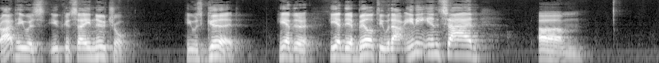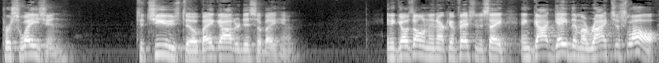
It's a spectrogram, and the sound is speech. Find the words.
Right? He was you could say neutral. He was good. He had the he had the ability without any inside um, persuasion to choose to obey God or disobey him. And it goes on in our confession to say, and God gave them a righteous law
